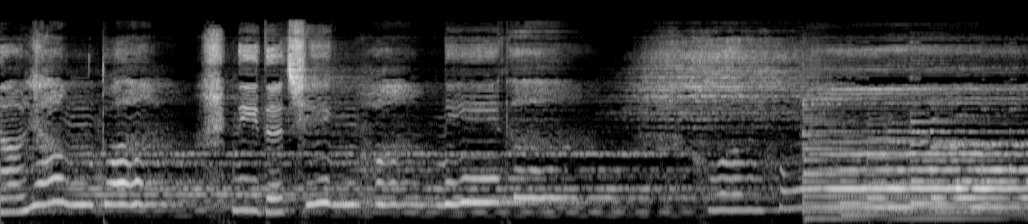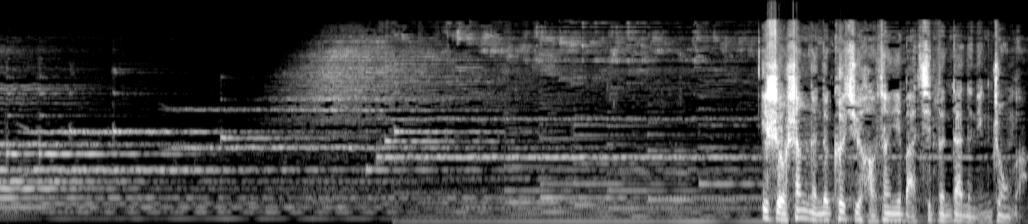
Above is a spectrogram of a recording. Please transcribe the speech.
到，两端，你的情话，你的谎话。一首伤感的歌曲好像也把气氛带得凝重了。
